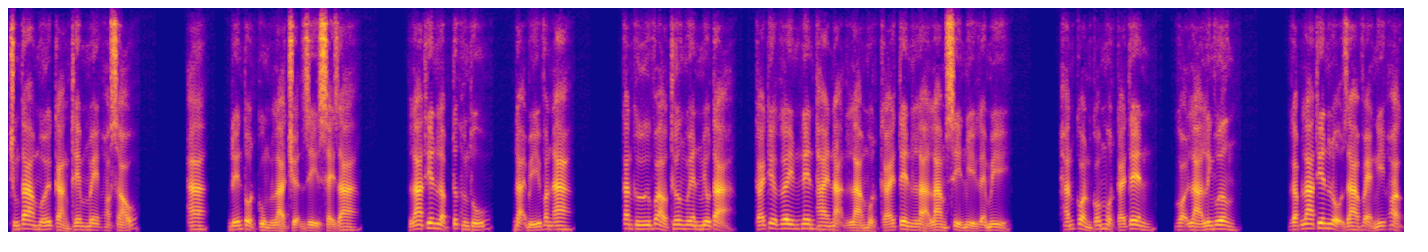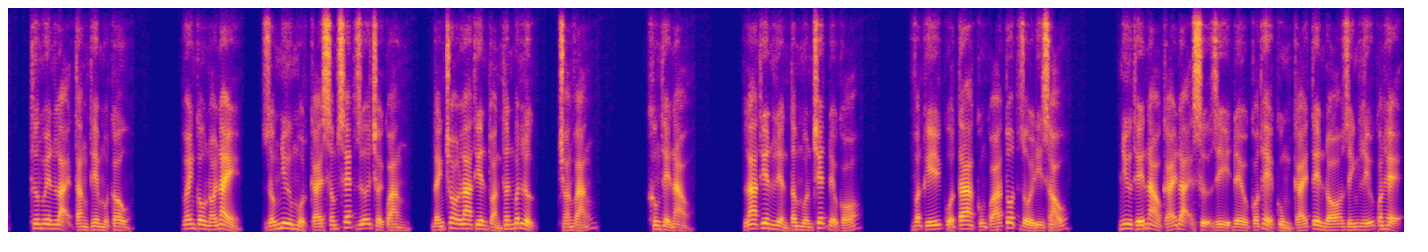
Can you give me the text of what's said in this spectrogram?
chúng ta mới càng thêm mê hoặc sáu. A, đến tột cùng là chuyện gì xảy ra? La thiên lập tức hứng thú, đại bí văn a căn cứ vào thương nguyên miêu tả, cái kia gây nên tai nạn là một cái tên là lam xì nỉ lệ mì. Hắn còn có một cái tên, gọi là linh vương. Gặp la thiên lộ ra vẻ nghĩ hoặc, thương nguyên lại tăng thêm một câu. Vanh câu nói này, giống như một cái sấm sét giữa trời quang, đánh cho la thiên toàn thân bất lực, choáng váng. Không thể nào. La thiên liền tâm muốn chết đều có. Vật khí của ta cũng quá tốt rồi đi sáu. Như thế nào cái đại sự gì đều có thể cùng cái tên đó dính liễu quan hệ.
